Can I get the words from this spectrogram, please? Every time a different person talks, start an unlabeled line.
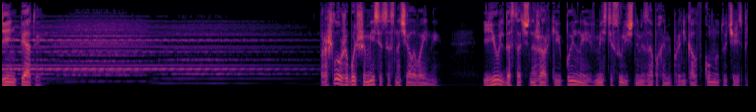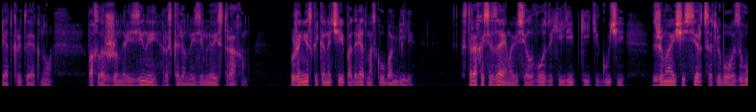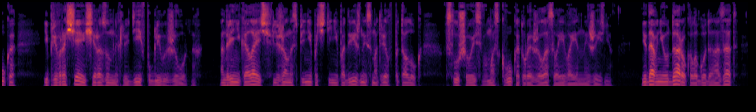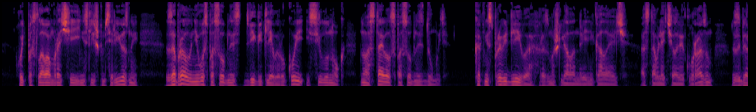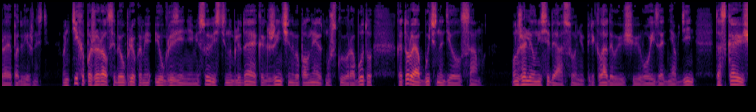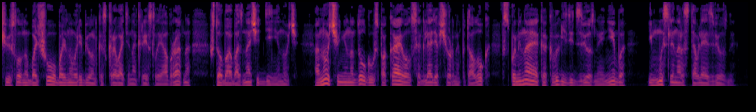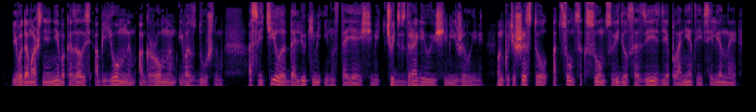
День пятый. Прошло уже больше месяца с начала войны. Июль, достаточно жаркий и пыльный, вместе с уличными запахами проникал в комнату через приоткрытое окно. Пахло резиной, раскаленной землей и страхом. Уже несколько ночей подряд Москву бомбили. Страх осязаемо висел в воздухе, липкий и тягучий, сжимающий сердце от любого звука и превращающий разумных людей в пугливых животных. Андрей Николаевич лежал на спине почти неподвижно и смотрел в потолок, вслушиваясь в Москву, которая жила своей военной жизнью. Недавний удар около года назад, хоть по словам врачей и не слишком серьезный, забрал у него способность двигать левой рукой и силу ног, но оставил способность думать. «Как несправедливо», — размышлял Андрей Николаевич, — оставлять человеку разум, забирая подвижность. Он тихо пожирал себя упреками и угрызениями совести, наблюдая, как женщины выполняют мужскую работу, которую обычно делал сам. Он жалел не себя, а Соню, перекладывающую его изо дня в день, таскающую, словно большого больного ребенка, с кровати на кресло и обратно, чтобы обозначить день и ночь. А ночью ненадолго успокаивался, глядя в черный потолок, вспоминая, как выглядит звездное небо, и мысленно расставляя звезды. Его домашнее небо казалось объемным, огромным и воздушным, осветило далекими и настоящими, чуть вздрагивающими и живыми. Он путешествовал от солнца к солнцу, видел созвездия, планеты и вселенные.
